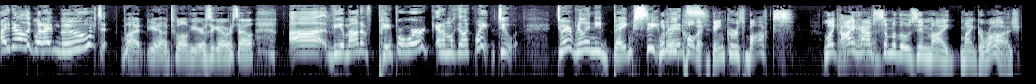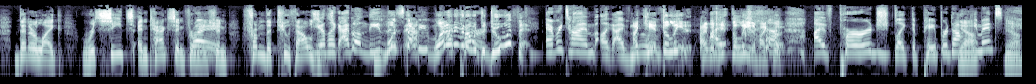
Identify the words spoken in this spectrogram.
I know, like when I moved, what you know, twelve years ago or so, uh, the amount of paperwork, and I'm looking like, wait, do do I really need bank statements? What do they call that? Banker's box. Like I Uh. have some of those in my my garage that are like receipts and tax information from the 2000s. You're like, I don't need what this anymore. I don't even know what to do with it. Every time, like I've, I can't delete it. I would I- hit delete if I could. I've purged like the paper documents, yeah.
